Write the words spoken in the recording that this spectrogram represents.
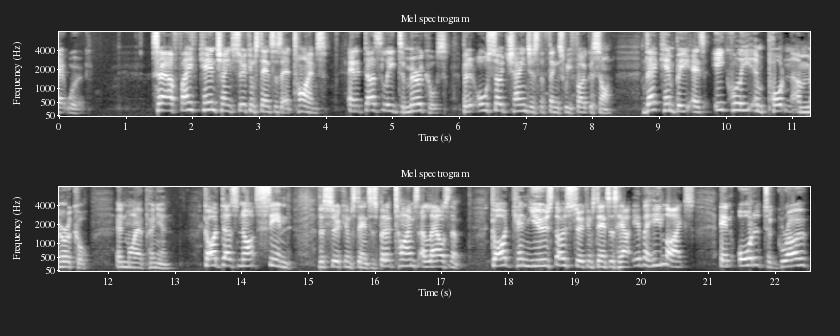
at work. So our faith can change circumstances at times, and it does lead to miracles, but it also changes the things we focus on. That can be as equally important a miracle, in my opinion. God does not send the circumstances, but at times allows them. God can use those circumstances however He likes in order to grow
